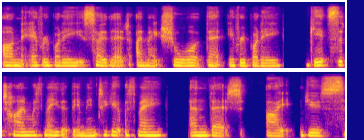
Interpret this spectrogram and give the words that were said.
on everybody so that I make sure that everybody gets the time with me that they're meant to get with me and that I use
